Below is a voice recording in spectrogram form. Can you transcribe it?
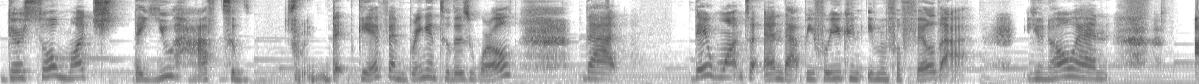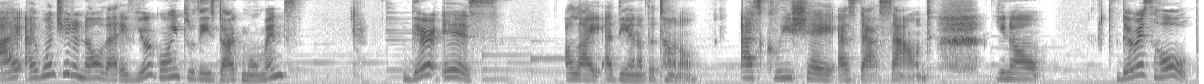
there's so much that you have to that give and bring into this world that they want to end that before you can even fulfill that you know? And i i want you to know that if you're going through these dark moments there is a light at the end of the tunnel. as cliche as that sound, you know, there is hope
